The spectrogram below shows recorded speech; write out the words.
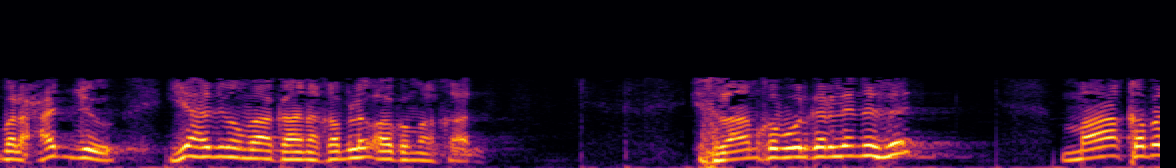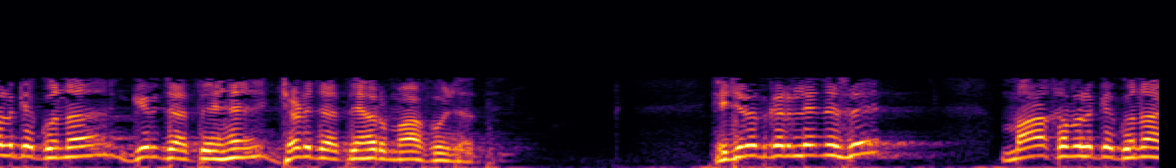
بل حج یہ دم ما کا قبل اوکما قال۔ اسلام قبول کر لینے سے ماں قبل کے گناہ گر جاتے ہیں، جھڑ جاتے ہیں اور معاف ہو جاتے ہیں۔ ہجرت کر لینے سے ماں قبل کے گناہ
